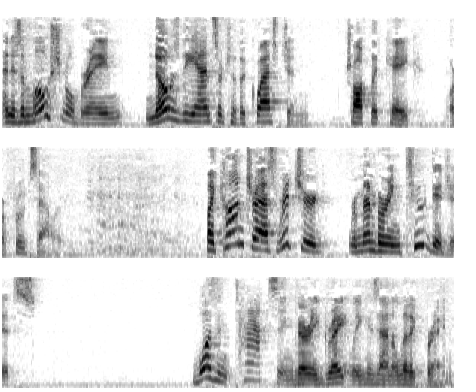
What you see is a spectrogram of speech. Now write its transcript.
And his emotional brain knows the answer to the question chocolate cake or fruit salad. By contrast, Richard, remembering two digits, wasn't taxing very greatly his analytic brain.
